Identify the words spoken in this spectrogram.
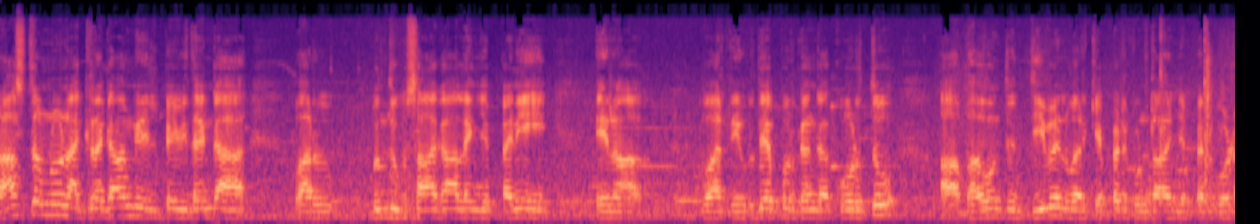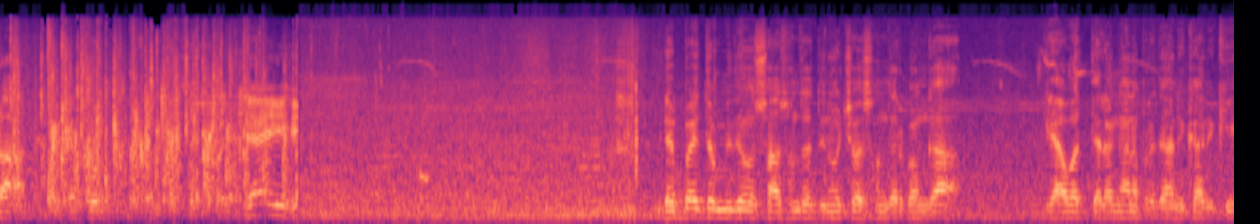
రాష్ట్రంలోని అగ్రగామిగా నిలిపే విధంగా వారు ముందుకు సాగాలని చెప్పని నేను వారిని హృదయపూర్వకంగా కోరుతూ ఆ భగవంతుని దీవెన వారికి ఎప్పటికి ఉండాలని చెప్పని కూడా జై డెబ్బై తొమ్మిదవ స్వాతంత్ర దినోత్సవ సందర్భంగా యావత్ తెలంగాణ ప్రజానికానికి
